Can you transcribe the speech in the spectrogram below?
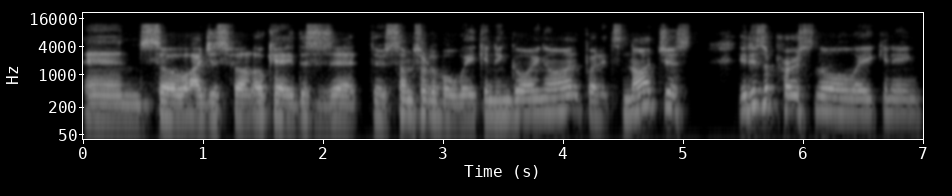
And so I just felt, okay, this is it. There's some sort of awakening going on, but it's not just, it is a personal awakening,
